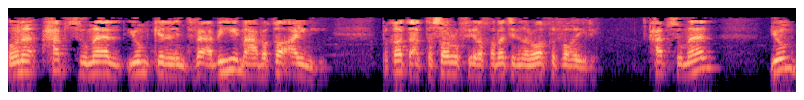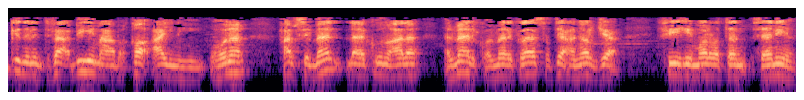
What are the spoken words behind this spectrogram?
هنا حبس مال يمكن الانتفاع به مع بقاء عينه بقطع التصرف في رقبته من الواقف وغيره. حبس مال يمكن الانتفاع به مع بقاء عينه. وهنا حبس المال لا يكون على المالك والمالك لا يستطيع أن يرجع فيه مرة ثانية.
